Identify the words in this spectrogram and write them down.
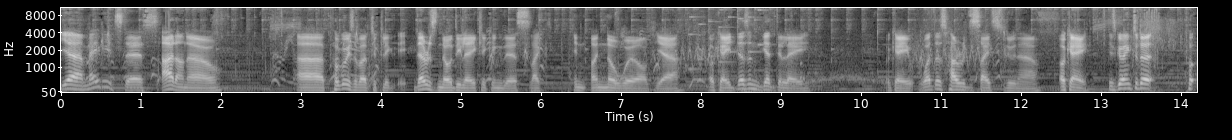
Yeah, maybe it's this. I don't know. Uh, Pogo is about to click. There is no delay clicking this, like in, in no world. Yeah. Okay, it doesn't get delay. Okay, what does Haru decides to do now? Okay, he's going to the. Po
